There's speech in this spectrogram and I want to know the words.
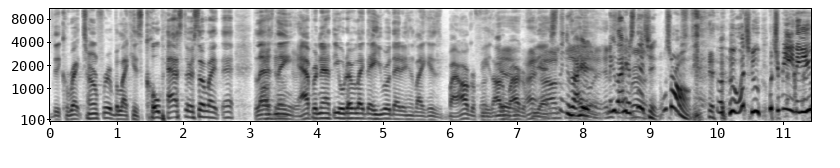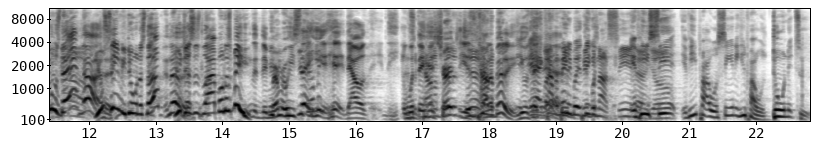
the correct term for it, but like his co-pastor or something like that. Last Okay, name okay. Abernathy or whatever like that. He wrote that in his like his biography, his Yeah, autobiography. I- I that honestly- Niggas out here, Yeah, niggas out here like, bruh. snitching. What's wrong? what you, what you mean? Nigga, you was that? Nah. You see me doing the stuff? No. You just as liable as me. Remember he said he hit that was he- within his church accountability, is yeah. accountability. He was yeah, accountability. But People not seeing it. if he see it, if he probably was seeing it, he probably was doing it too.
